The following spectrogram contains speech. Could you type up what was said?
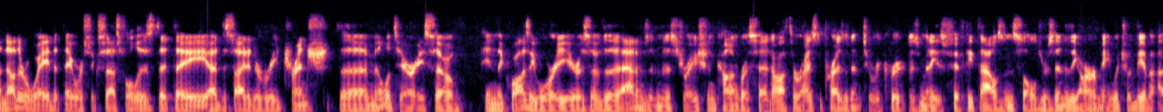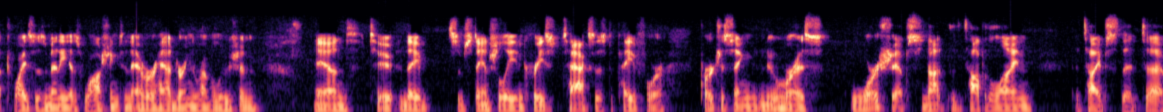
Another way that they were successful is that they uh, decided to retrench the military. So in the quasi-war years of the Adams administration, Congress had authorized the president to recruit as many as 50,000 soldiers into the army, which would be about twice as many as Washington ever had during the Revolution. And to they substantially increased taxes to pay for purchasing numerous warships, not the top of the line types that uh,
